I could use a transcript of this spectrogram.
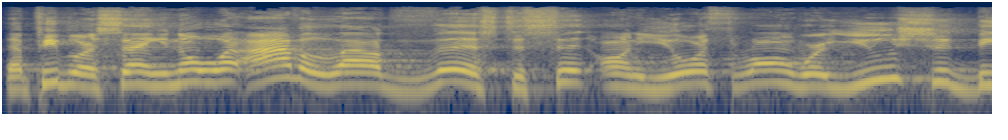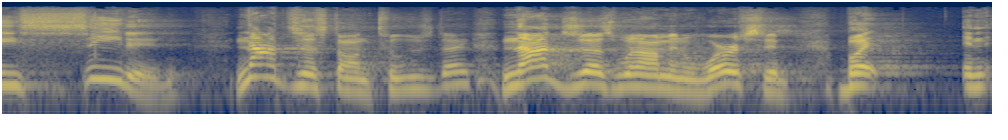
that people are saying, you know what? I've allowed this to sit on your throne where you should be seated, not just on Tuesday, not just when I'm in worship, but in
